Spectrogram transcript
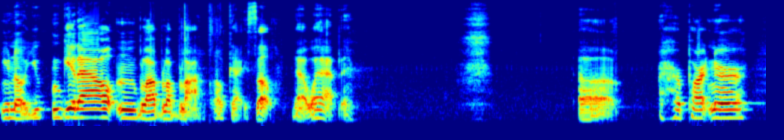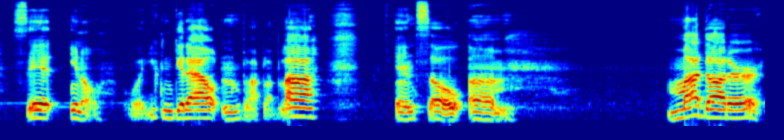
you know, you can get out and blah, blah, blah. Okay, so that what happened. Uh, her partner said, you know, well, you can get out and blah, blah, blah. And so, um, my daughter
